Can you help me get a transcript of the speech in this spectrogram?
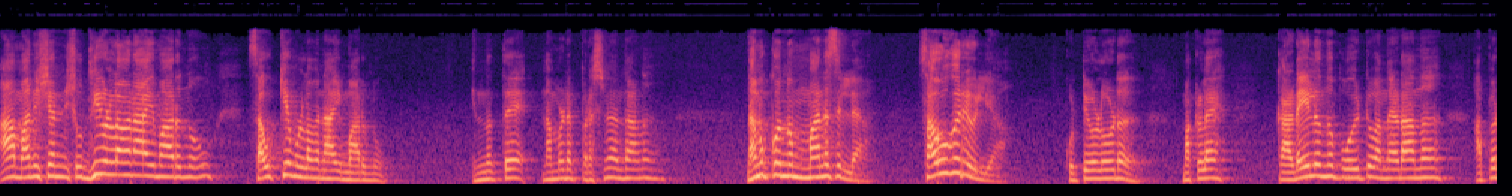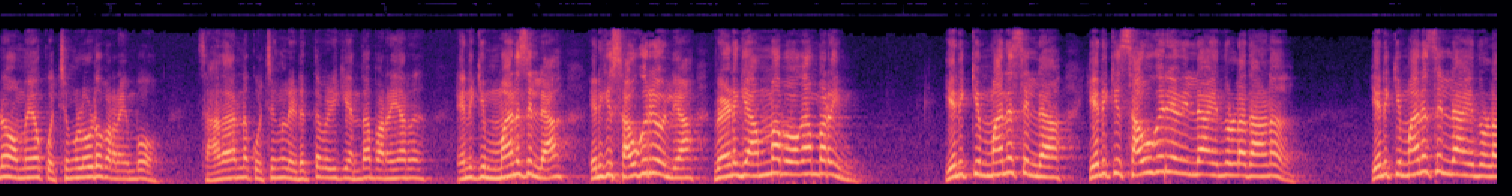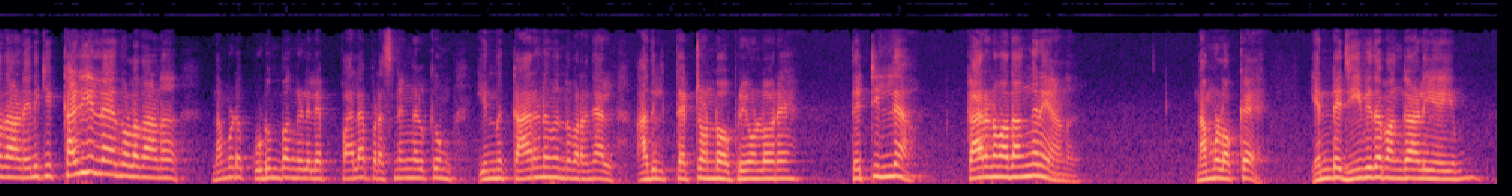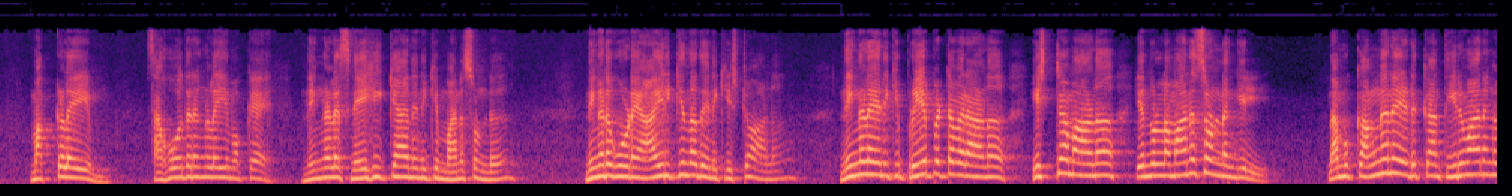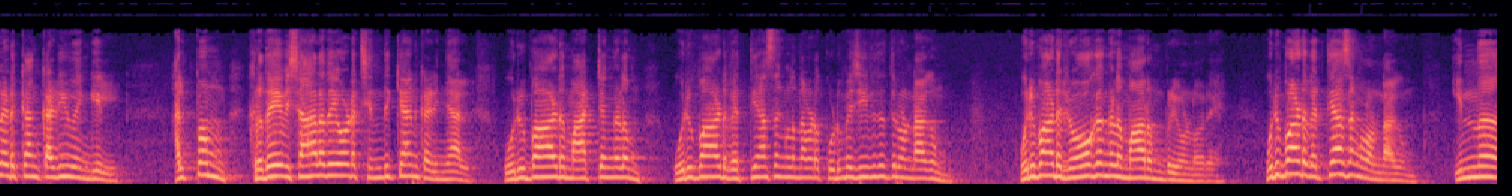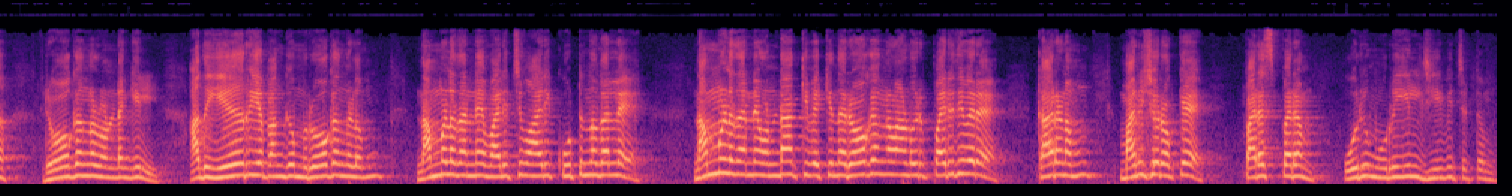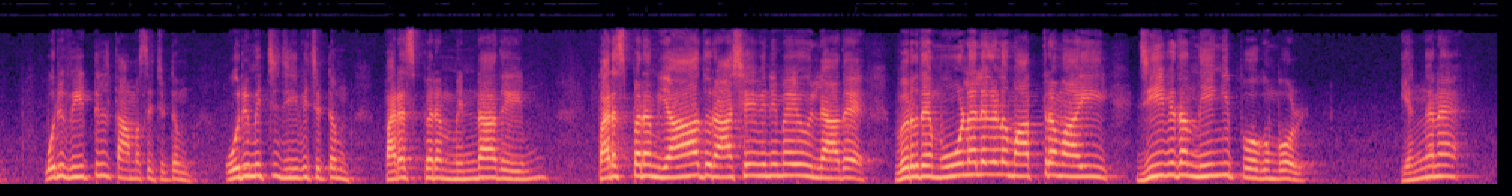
ആ മനുഷ്യൻ ശുദ്ധിയുള്ളവനായി മാറുന്നു സൗഖ്യമുള്ളവനായി മാറുന്നു. ഇന്നത്തെ നമ്മുടെ പ്രശ്നം എന്താണ്? നമുക്കൊന്നും മനസ്സില്ല സൗകര്യമില്ല. കുട്ടികളോട് മക്കളെ കടയിലൊന്ന് പോയിട്ട് വന്നേടാന്ന് അപ്പനോ അമ്മയോ കൊച്ചുങ്ങളോട് പറയുമ്പോൾ സാധാരണ കൊച്ചുങ്ങൾ എടുത്ത വഴിക്ക് എന്താ പറയാറ്? എനിക്ക് മനസ്സില്ല എനിക്ക് സൗകര്യമില്ല വേണമെങ്കിൽ അമ്മ പോകാൻ പറയും. എനിക്ക് മനസ്സില്ല എനിക്ക് സൗകര്യമില്ല എന്നുള്ളതാണ്. എനിക്ക് മനസ്സില്ല എന്നുള്ളതാണ് എനിക്ക് കഴിയില്ല എന്നുള്ളതാണ്. നമ്മുടെ കുടുംബങ്ങളിലെ പല പ്രശ്നങ്ങൾക്കും ഇന്ന് കാരണമെന്ന് പറഞ്ഞാൽ അതിൽ തെറ്റുണ്ടോ പ്രിയമുള്ളവരെ? തെറ്റില്ല. കാരണം അതങ്ങനെയാണ്. നമ്മളൊക്കെ എന്റെ ജീവിത പങ്കാളിയെയും മക്കളെയും സഹോദരങ്ങളെയും ഒക്കെ നിങ്ങളെ സ്നേഹിക്കാൻ എനിക്ക് മനസ്സുണ്ട്. നിങ്ങളുടെ കൂടെ ആയിരിക്കുന്നത് എനിക്ക് ഇഷ്ടമാണ്. നിങ്ങളെ എനിക്ക് പ്രിയപ്പെട്ടവരാണ് ഇഷ്ടമാണ് എന്നുള്ള മനസ്സുണ്ടെങ്കിൽ നമുക്ക് അങ്ങനെ എടുക്കാൻ തീരുമാനങ്ങൾ എടുക്കാൻ കഴിയുമെങ്കിൽ അല്പം ഹൃദയവിശാലതയോടെ ചിന്തിക്കാൻ കഴിഞ്ഞാൽ ഒരുപാട് മാറ്റങ്ങളും ഒരുപാട് വ്യത്യാസങ്ങളും നമ്മുടെ കുടുംബജീവിതത്തിലുണ്ടാകും. ഒരുപാട് രോഗങ്ങൾ മാറും പ്രിയമുള്ളവരെ. ഒരുപാട് വ്യത്യാസങ്ങളുണ്ടാകും. ഇന്ന് രോഗങ്ങളുണ്ടെങ്കിൽ അത് ഏറിയ പങ്കും രോഗങ്ങളും നമ്മൾ തന്നെ വലിച്ചു വാരി കൂട്ടുന്നതല്ലേ? നമ്മൾ തന്നെ ഉണ്ടാക്കി വെക്കുന്ന രോഗങ്ങളാണ് ഒരു പരിധിവരെ. കാരണം മനുഷ്യരൊക്കെ പരസ്പരം ഒരു മുറിയിൽ ജീവിച്ചിട്ടും ഒരു വീട്ടിൽ താമസിച്ചിട്ടും ഒരുമിച്ച് ജീവിച്ചിട്ടും പരസ്പരം മിണ്ടാതെയും പരസ്പരം യാതൊരു ആശയവിനിമയവും ഇല്ലാതെ വെറുതെ മൂളലുകൾ മാത്രമായി ജീവിതം നീങ്ങിപ്പോകുമ്പോൾ എങ്ങനെ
